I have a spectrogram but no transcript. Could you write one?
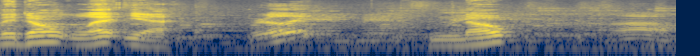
They don't let you. really? Nope. Oh.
